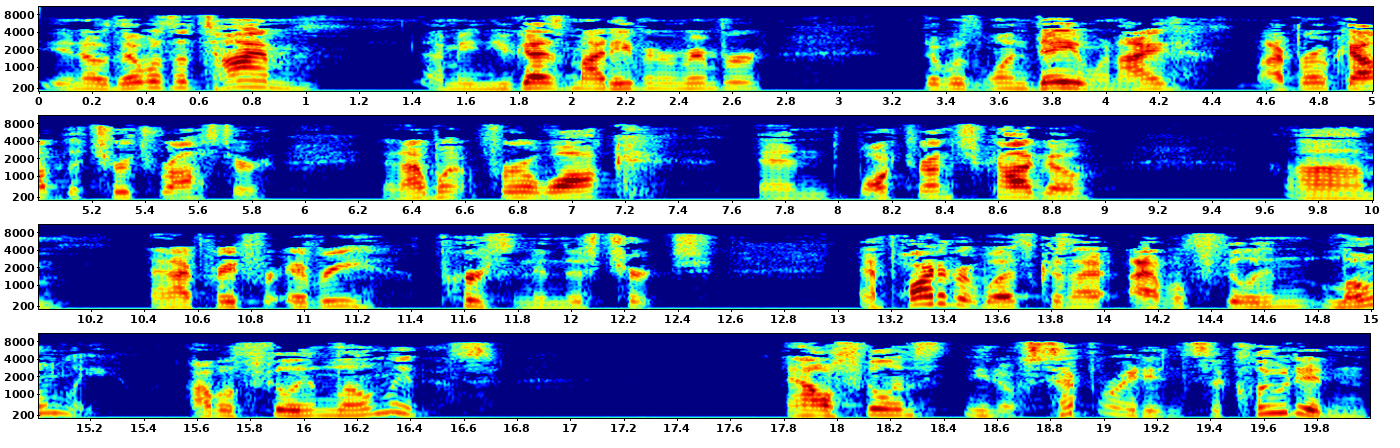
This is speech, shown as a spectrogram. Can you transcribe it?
you know, there was a time, I mean, you guys might even remember, there was one day when I, I broke out the church roster and I went for a walk and walked around Chicago, um, and I prayed for every person in this church. And part of it was because I, I was feeling lonely. I was feeling loneliness. And I was feeling, you know, separated and secluded and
